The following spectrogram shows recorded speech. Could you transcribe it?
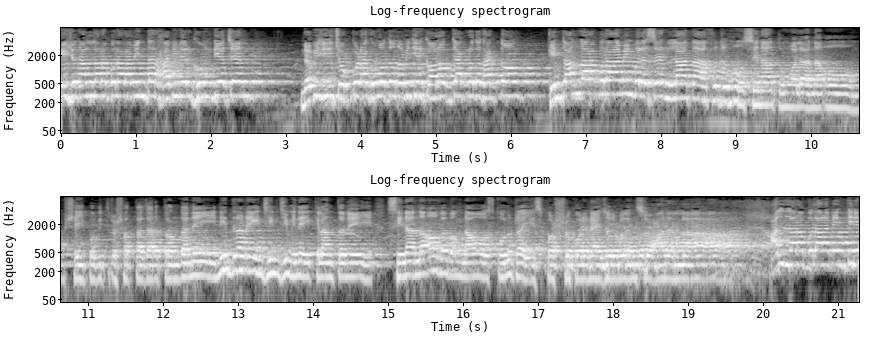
এই জন্য আল্লাহ রাবুল আলমিন তার হাবিবের ঘুম দিয়েছেন। নবীজির চক্ষুটা ঘুমতো, নবীজির কলব জাগ্রত থাকতো। কিন্তু আল্লাহ রাবুল আলমিন বলেছেন লাতা সেই পবিত্র সত্তা যার তন্দা নেই, নিদ্রা নেই, ঝিমঝিমি নেই, ক্লান্ত নেই, সিনা নম এবং নাওস কোনোটাই স্পর্শ করে নাই। জোর বলেন সোহান আল্লাহ আল্লাহ রাবুল আলমিন তিনি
